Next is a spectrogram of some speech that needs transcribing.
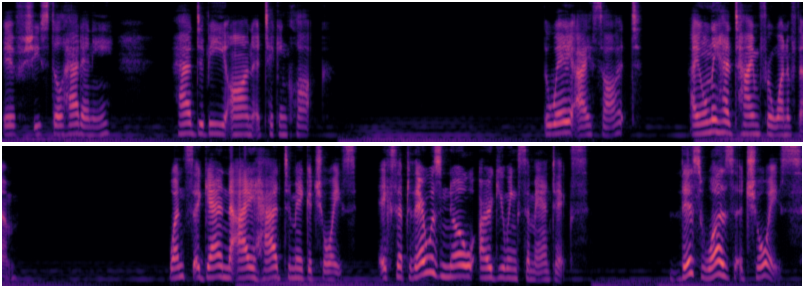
if she still had any, had to be on a ticking clock. The way I saw it, I only had time for one of them. Once again, I had to make a choice, except there was no arguing semantics. This was a choice.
